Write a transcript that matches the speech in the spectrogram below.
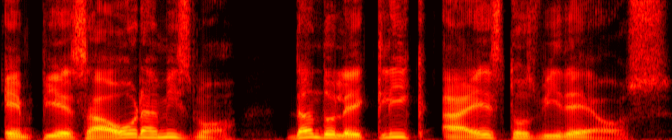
Empieza ahora mismo dándole clic a estos videos.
